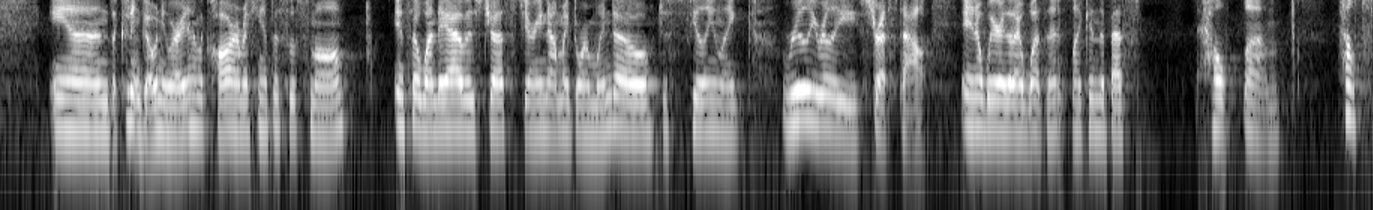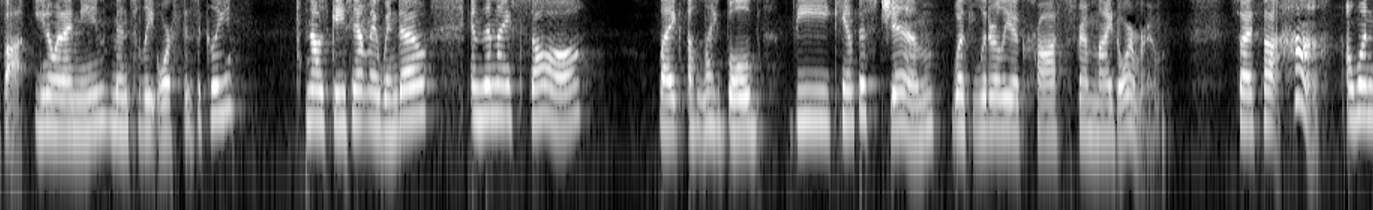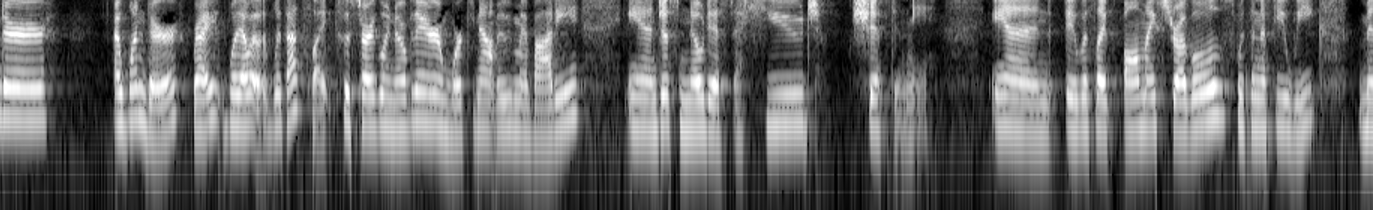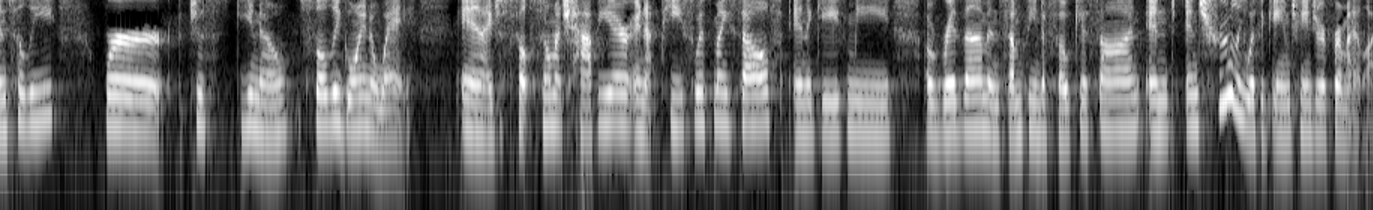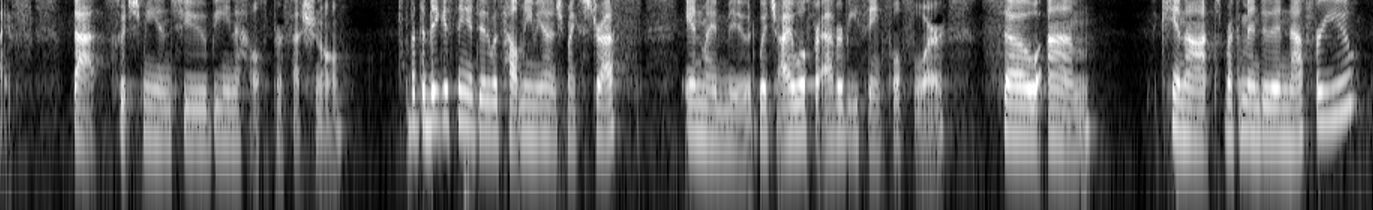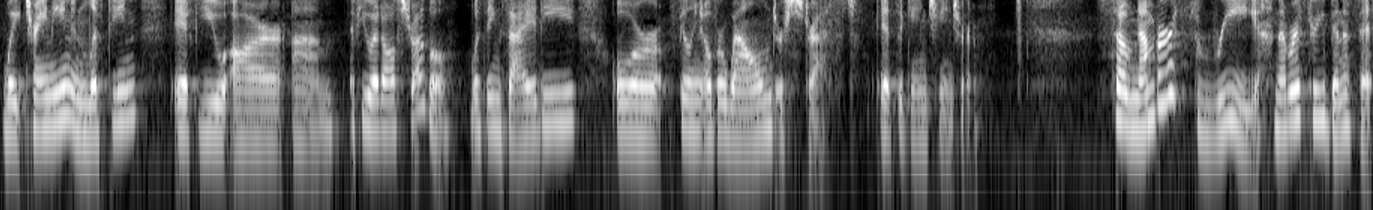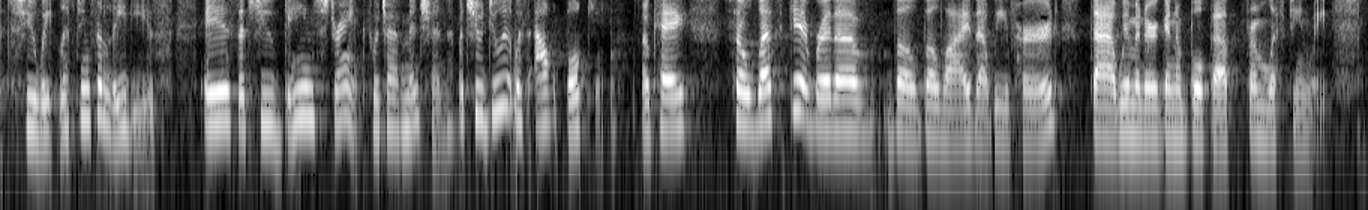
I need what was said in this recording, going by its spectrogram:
And I couldn't go anywhere. I didn't have a car. My campus was small. And so one day I was just staring out my dorm window, just feeling like really, really stressed out and aware that I wasn't like in the best health um, health spot. You know what I mean, mentally or physically. And I was gazing out my window, and then I saw like a light bulb. The campus gym was literally across from my dorm room. So I thought, huh, I wonder, I wonder, right, what, what that's like. So I started going over there and working out, moving my body, and just noticed a huge shift in me. And it was like all my struggles within a few weeks mentally were just, you know, slowly going away. and I just felt so much happier and at peace with myself and it gave me a rhythm and something to focus on and and truly was a game changer for my life. That switched me into being a health professional. But the biggest thing it did was help me manage my stress and my mood, which I will forever be thankful for. So, um, cannot recommend it enough for you weight training and lifting if you are um, if you at all struggle with anxiety or feeling overwhelmed or stressed it's a game changer. So number three number three benefit to weightlifting for ladies is that you gain strength which i've mentioned but you do it without bulking okay? So let's get rid of the the lie that we've heard that women are going to bulk up from lifting weights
